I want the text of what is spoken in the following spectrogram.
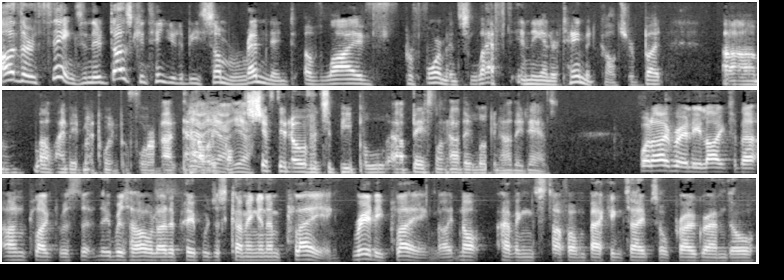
other things, and there does continue to be some remnant of live performance left in the entertainment culture, but. Um, well, I made my point before about how Yeah, it yeah, all yeah. shifted over to people uh, based on how they look and how they dance. What I really liked about Unplugged was that there was a whole lot of people just coming in and playing, really playing, like not having stuff on backing tapes or programmed or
